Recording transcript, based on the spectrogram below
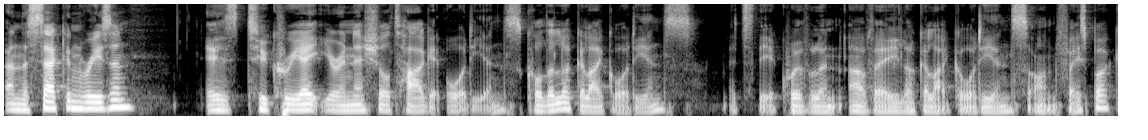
And the second reason is to create your initial target audience called a lookalike audience. It's the equivalent of a lookalike audience on Facebook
